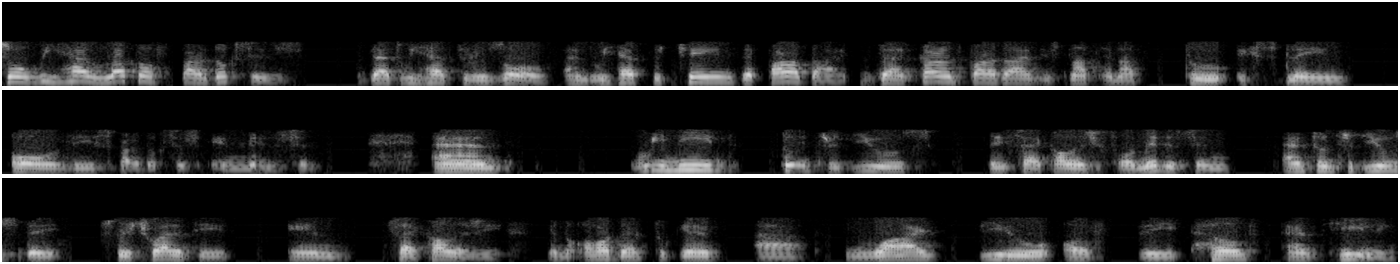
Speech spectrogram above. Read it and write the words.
So we have a lot of paradoxes that we have to resolve, and we have to change the paradigm. The current paradigm is not enough to explain all these paradoxes in medicine. And we need to introduce the psychology for medicine and to introduce the spirituality in psychology in order to give a wide view of the health and healing.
